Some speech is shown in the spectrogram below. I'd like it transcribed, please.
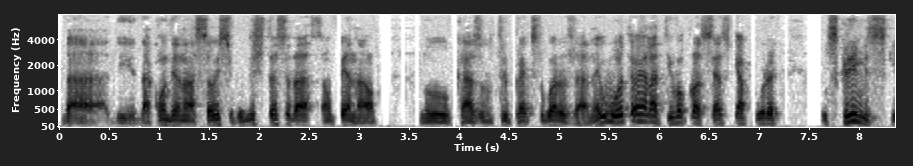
da, de, da condenação em segunda instância da ação penal no caso do triplex do Guarujá. Né? O outro é o relativo ao processo que apura os crimes que,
